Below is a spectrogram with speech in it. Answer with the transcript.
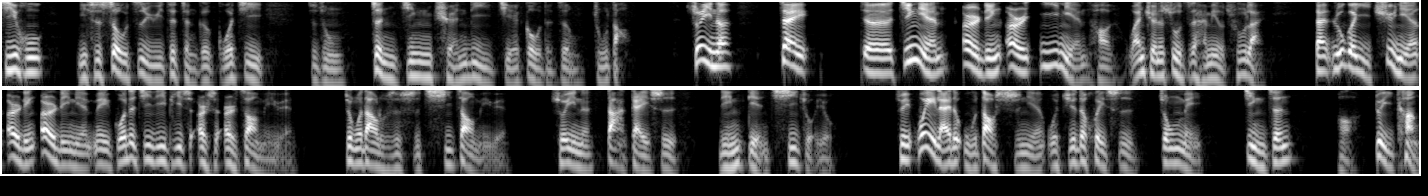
几乎你是受制于这整个国际这种政经权力结构的这种主导。所以呢，在呃今年二零二一年，好，完全的数字还没有出来。但如果以去年二零二零年美国的 GDP 是二十二兆美元，中国大陆是十七兆美元，所以呢大概是零点七左右。所以未来的五到十年，我觉得会是中美竞争、好对抗，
